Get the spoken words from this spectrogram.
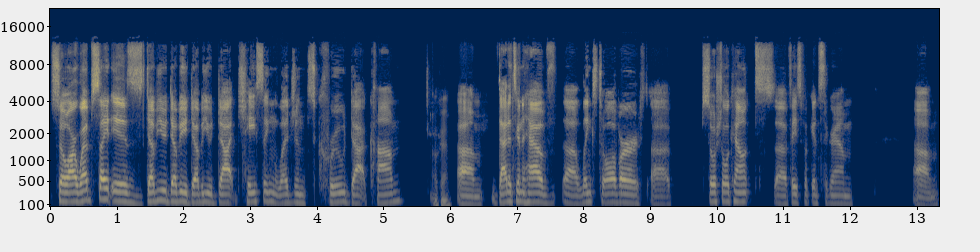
so our website is www.chasinglegendscrew.com. Okay. Um, that is going to have uh, links to all of our uh, social accounts, uh, Facebook, Instagram, um,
